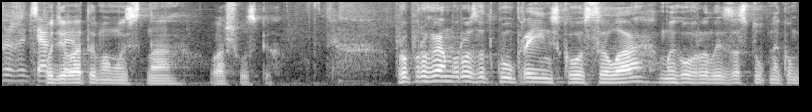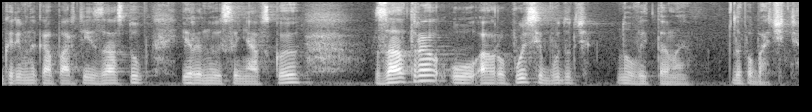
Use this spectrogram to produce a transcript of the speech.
Дуже. Сподіватимемось на ваш успіх. Про програму розвитку українського села ми говорили з заступником керівника партії Заступ Іриною Синявською. Завтра у Агропульсі будуть нові теми. До побачення.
